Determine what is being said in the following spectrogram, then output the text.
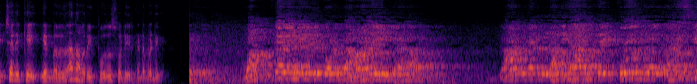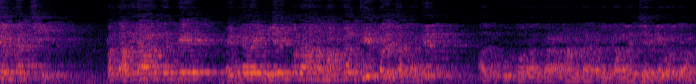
எச்சரிக்கை என்பதுதான் அவர் இப்போது சொல்லியிருக்கின்ற விடயம். கொடுத்த ஆணையின் பிரகாரம் நாங்கள் அதிகாரத்தை கோருகிற அரசியல் கட்சி அந்த அதிகாரத்திற்கு எங்களை நியமிப்பதாக மக்கள் தீர்ப்பளித்த பிறகு அதுக்கு கூட்டோர்கள் வர என்று அவர்களுக்கு எச்சரிக்கை கொடுக்கிறார்.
